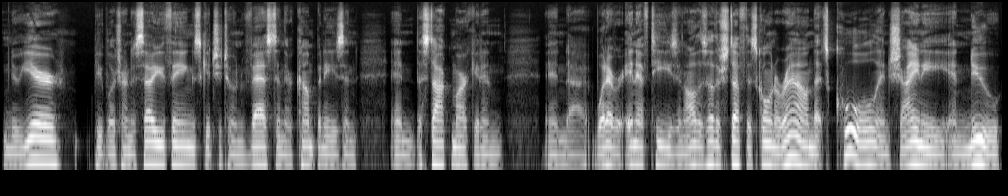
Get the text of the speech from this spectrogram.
new year, people are trying to sell you things, get you to invest in their companies and and the stock market and and uh, whatever NFTs and all this other stuff that's going around that's cool and shiny and new.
